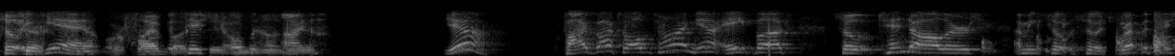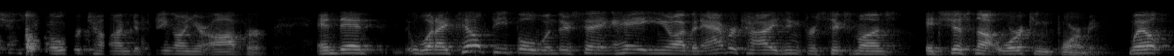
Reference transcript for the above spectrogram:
So Sure. again, Yeah, or five bucks repetition even over time. Yeah, five bucks all the time. Yeah, eight bucks. So ten dollars. I mean, so so it's repetitions over time depending on your offer. And then what I tell people when they're saying, "Hey, you know, I've been advertising for six months. It's just not working for me." Well,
